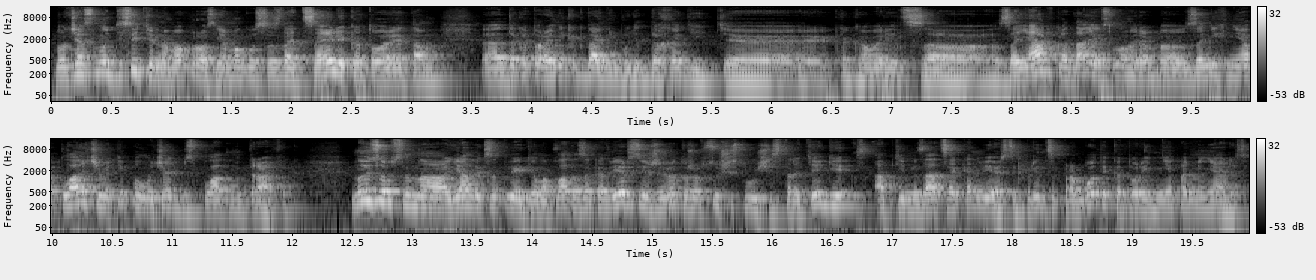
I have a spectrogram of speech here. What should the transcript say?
Получается, ну, действительно вопрос. Я могу создать цели, которые там, э, до которой никогда не будет доходить, э, как говорится, заявка, да, и, условно говоря, за них не оплачивать и получать бесплатный трафик. Ну и, собственно, Яндекс ответил, оплата за конверсии живет уже в существующей стратегии оптимизация конверсий, принцип работы, которые не поменялись.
